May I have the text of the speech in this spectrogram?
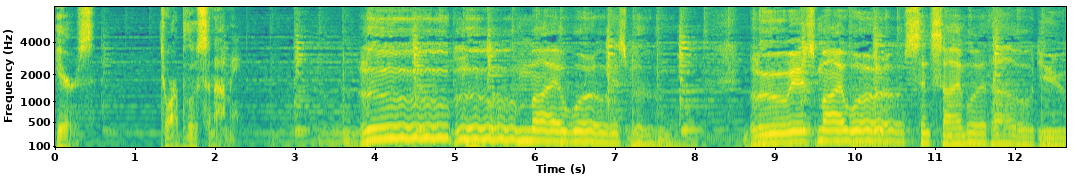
Here's to our blue tsunami. Blue, blue, my world is blue. Blue is my world since I'm without you.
